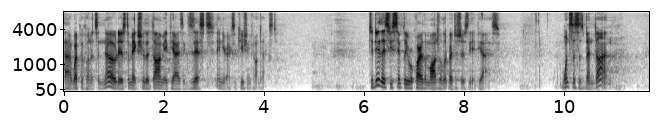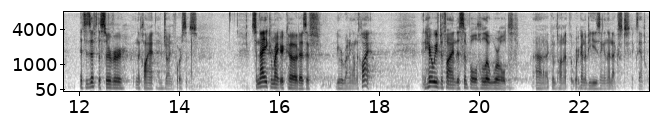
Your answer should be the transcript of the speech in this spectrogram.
uh, web components in Node is to make sure that DOM APIs exist in your execution context. To do this, you simply require the module that registers the APIs. Once this has been done, it's as if the server and the client have joined forces. So now you can write your code as if you were running on the client. And here we've defined a simple hello world uh, component that we're going to be using in the next example.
